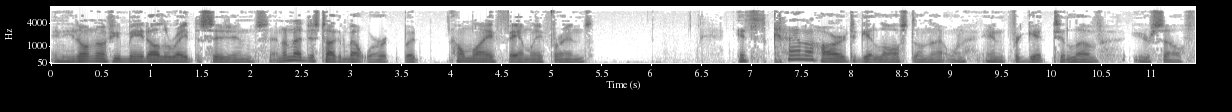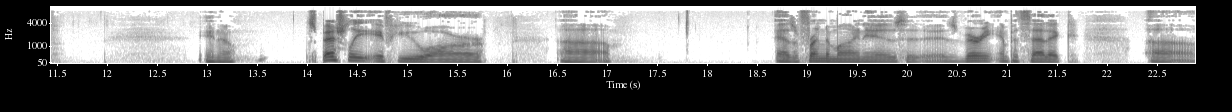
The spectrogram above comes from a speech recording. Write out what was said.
and you don't know if you've made all the right decisions, and I'm not just talking about work, but home life, family, friends, it's kind of hard to get lost on that one and forget to love yourself. You know, especially if you are, uh, as a friend of mine is, is very empathetic. Uh,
